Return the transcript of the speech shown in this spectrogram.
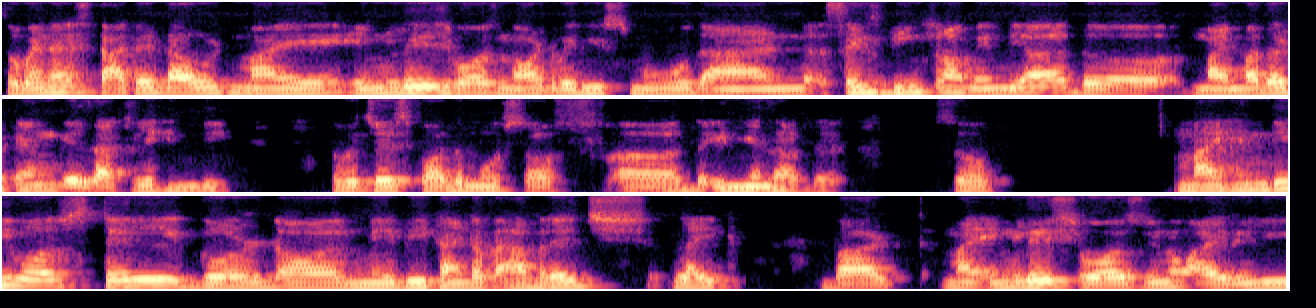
So when i started out my english was not very smooth. And since being from india the my mother tongue is actually hindi which is for the most of uh, the indians out there. So my hindi was still good or maybe kind of average like but my english was you know i really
